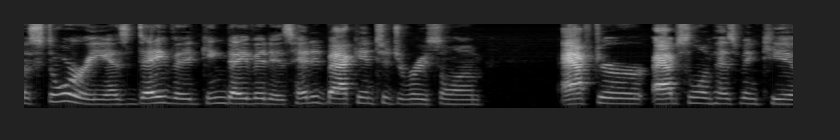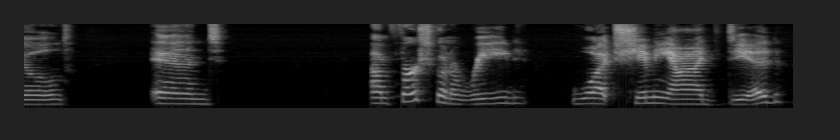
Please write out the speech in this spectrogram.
a story as David, King David, is headed back into Jerusalem after Absalom has been killed. And I'm first going to read what Shimei did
